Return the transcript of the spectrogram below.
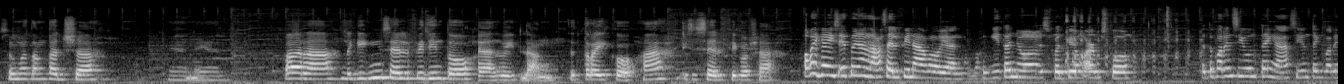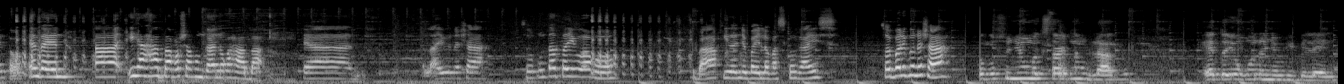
So, matangkad siya. Ayan, ayan. Para, nagiging selfie din to. Ayan, wait lang. Try ko, ha? Isi-selfie ko siya. Okay guys, ito yan. Naka-selfie na ako. Yan. Makikita nyo, spread ko yung arms ko. Ito pa rin si Yunteng ha. Si Yunteng pa rin to. And then, ah, ihahaba ko siya kung gaano kahaba. Ayan. Malayo na siya. So kung tatayo ako, diba? Kita nyo ba yung labas ko guys? So balik ko na siya. Kung gusto nyo mag-start ng vlog, ito yung una nyong bibilin.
